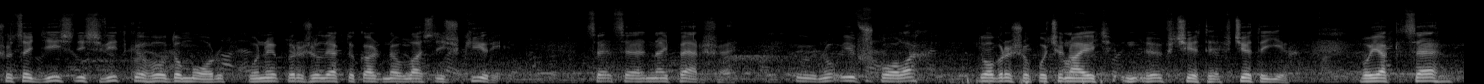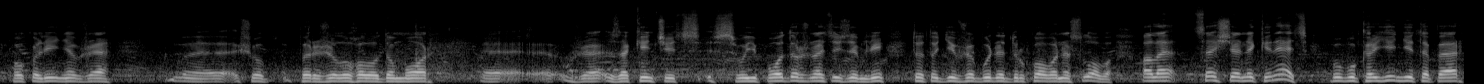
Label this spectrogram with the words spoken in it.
що це дійсні свідки голодомору. Вони пережили, як то кажуть, на власній шкірі. Це, це найперше. Ну і в школах добре, що починають е, вчити, вчити їх. Бо як це покоління вже, е, що пережило голодомор, е, вже закінчить свою подорож на цій землі, то тоді вже буде друковане слово. Але це ще не кінець, бо в Україні тепер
